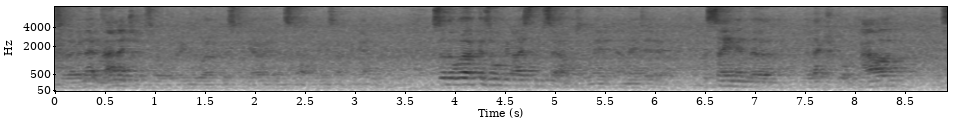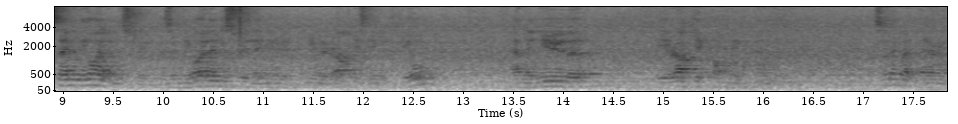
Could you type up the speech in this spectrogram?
So there were no managers ordering the workers to go in and start things up again. So the workers organised themselves and they, and they did it. The same in the electrical power, the same in the oil industry, because in the oil industry they knew, knew Iraqis needed fuel, and they knew that the Iraqi economy depended. So they went there and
